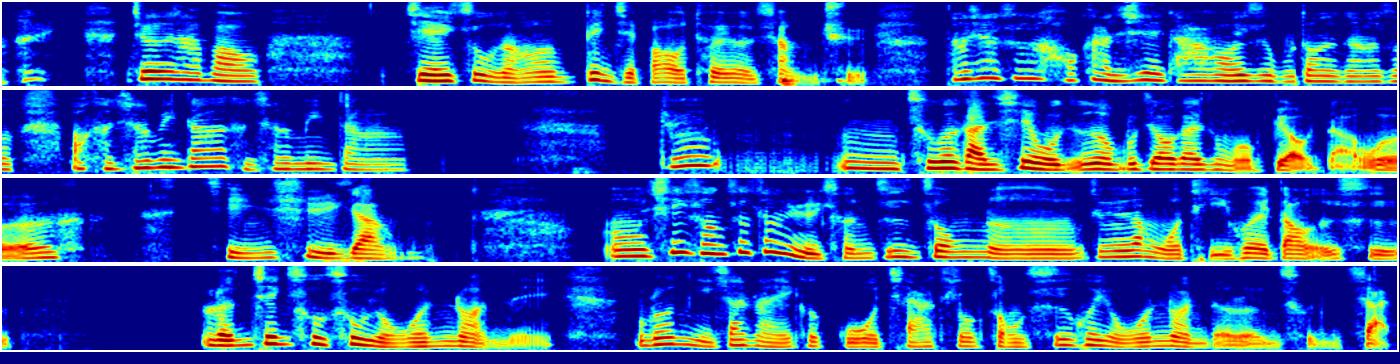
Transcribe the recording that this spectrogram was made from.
就是他把我接住，然后并且把我推了上去，当下真的好感谢他，我一直不断的跟他说啊，感谢明达，感谢明达，就。嗯，除了感谢，我真的不知道该怎么表达我情绪这样。嗯，其实从这段旅程之中呢，就是让我体会到的是。人间处处有温暖呢，无论你在哪一个国家，就总是会有温暖的人存在。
